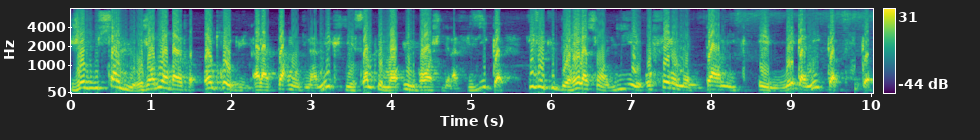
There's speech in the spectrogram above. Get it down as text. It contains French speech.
Je vous salue. Aujourd'hui, on va être introduit à la thermodynamique, qui est simplement une branche de la physique qui s'occupe des relations liées aux phénomènes thermiques et mécaniques,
